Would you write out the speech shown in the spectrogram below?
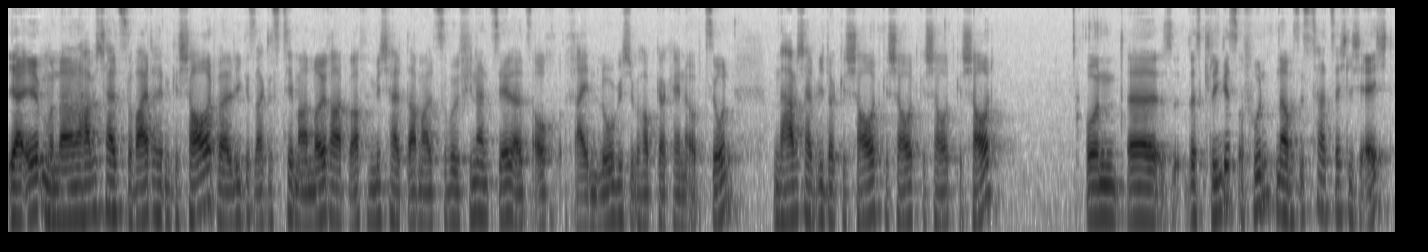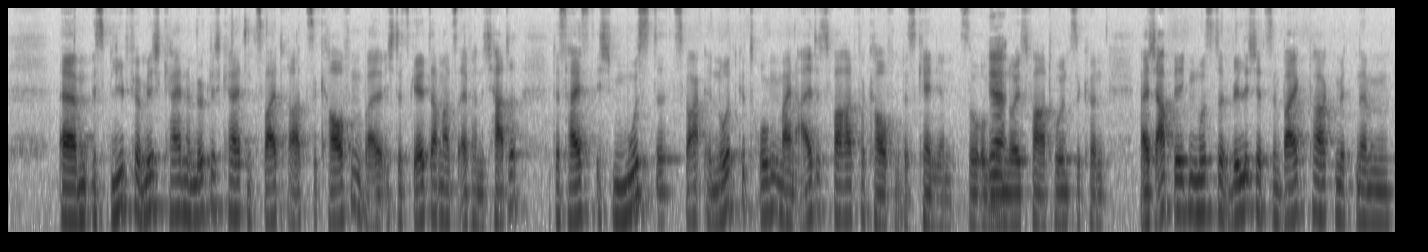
Ja, eben. Und dann habe ich halt so weiterhin geschaut, weil, wie gesagt, das Thema Neurad war für mich halt damals sowohl finanziell als auch rein logisch überhaupt gar keine Option. Und da habe ich halt wieder geschaut, geschaut, geschaut, geschaut. Und äh, das klingt jetzt erfunden, aber es ist tatsächlich echt. Ähm, es blieb für mich keine Möglichkeit, ein Zweitrad zu kaufen, weil ich das Geld damals einfach nicht hatte. Das heißt, ich musste zwar notgedrungen mein altes Fahrrad verkaufen, das Canyon, so um ja. ein neues Fahrrad holen zu können. Weil ich abwägen musste, will ich jetzt im Bikepark mit einem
